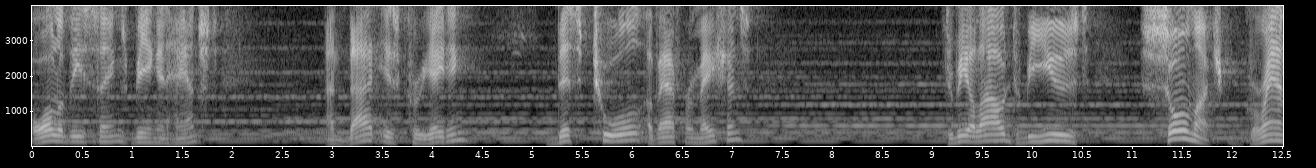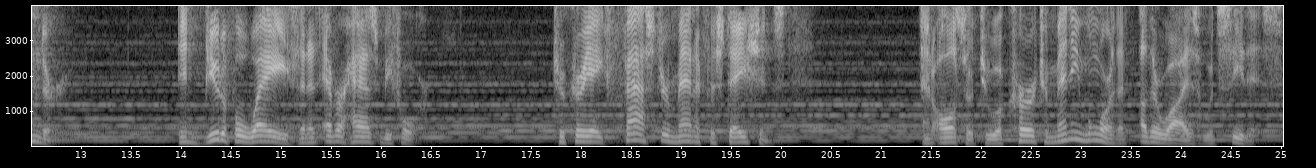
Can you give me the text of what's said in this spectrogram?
all of these things being enhanced. And that is creating this tool of affirmations to be allowed to be used so much grander in beautiful ways than it ever has before, to create faster manifestations, and also to occur to many more than otherwise would see this.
